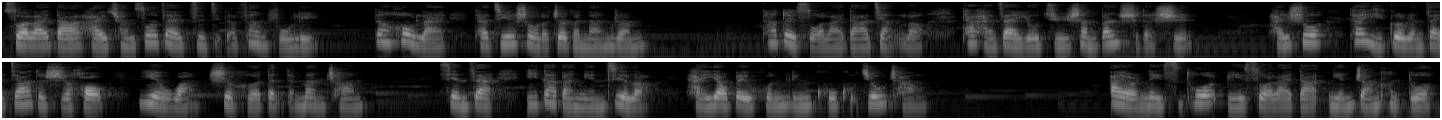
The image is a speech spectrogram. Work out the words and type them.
索莱达还蜷缩在自己的丧服里，但后来他接受了这个男人。他对索莱达讲了他还在邮局上班时的事，还说他一个人在家的时候，夜晚是何等的漫长。现在一大把年纪了。还要被魂灵苦苦纠缠。埃尔内斯托比索莱达年长很多，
